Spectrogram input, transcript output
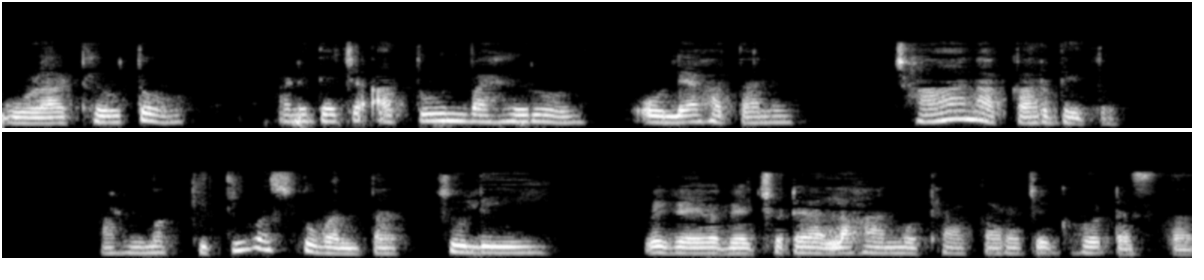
गोळा ठेवतो आणि त्याच्या आतून बाहेरून ओल्या हाताने छान आकार देतो. आणि मग किती वस्तू बनतात. चुली वेगळ्या वेगळ्या छोट्या लहान मोठ्या आकाराचे घट असतात.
